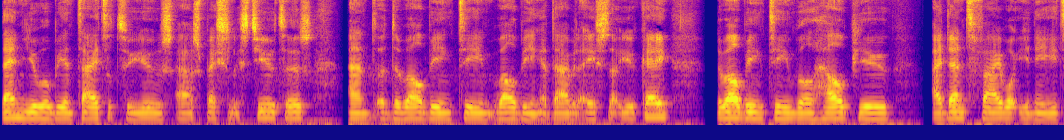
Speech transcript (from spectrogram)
then you will be entitled to use our specialist tutors and the well-being team, well-being at derby.ac.uk. The well-being team will help you identify what you need,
